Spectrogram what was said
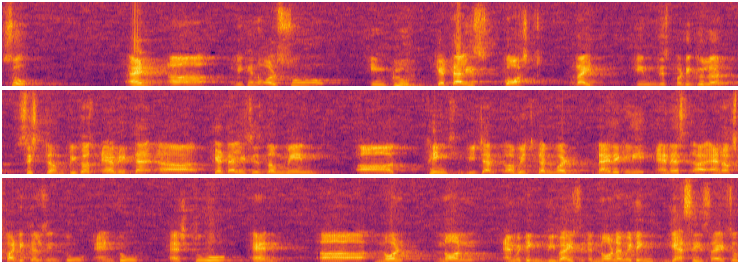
So, and uh, we can also include catalyst cost, right, in this particular system because every time uh, catalyst is the main uh, things which are uh, which convert directly NS, uh, NOx particles into N2, H2O and uh, non non emitting device, non emitting gases, right. So,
